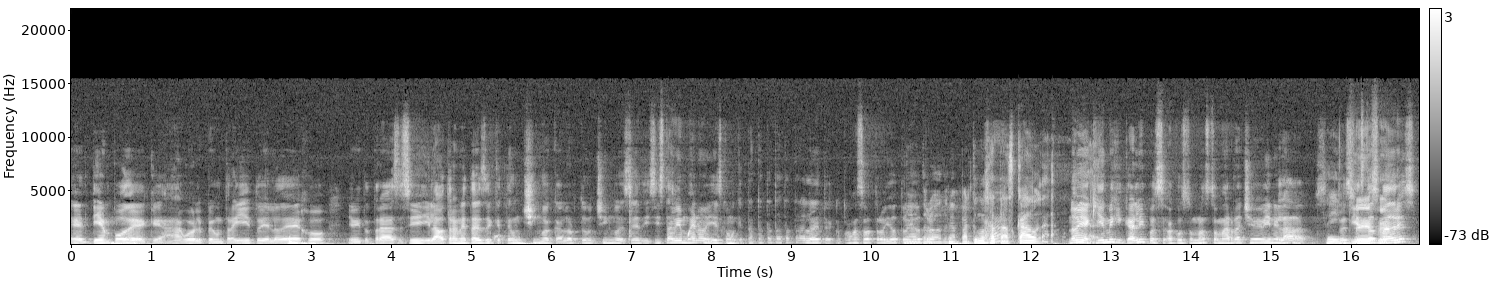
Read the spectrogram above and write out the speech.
el tiempo de que, ah, güey, le pego un traguito y ya lo dejo, y ahorita atrás, así, y la otra neta es de que tengo un chingo de calor, tengo un chingo de sed, y sí está bien bueno, y es como que ta, ta, ta, ta, ta, ta, la neta, tomas otro y otro y otro, otro. otro. Aparte, unos atascados. No, y aquí en Mexicali, pues, acostumbramos a tomar la cheve bien helada. Sí. Entonces, y Sí, estas sí. madres,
